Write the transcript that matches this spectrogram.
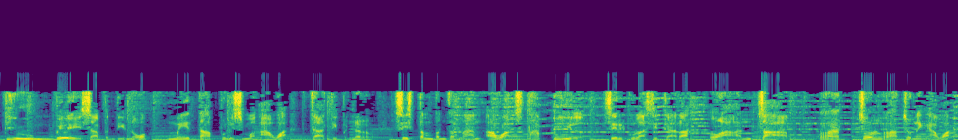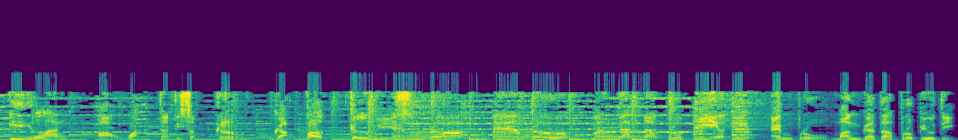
diombe saben dina metabolisme awak dadi bener. Sistem pencernaan awak stabil, sirkulasi darah lancar, racun-racun ning awak ilang, awak dadi seger, gak pegel wis. Empro Manggata Probiotik,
